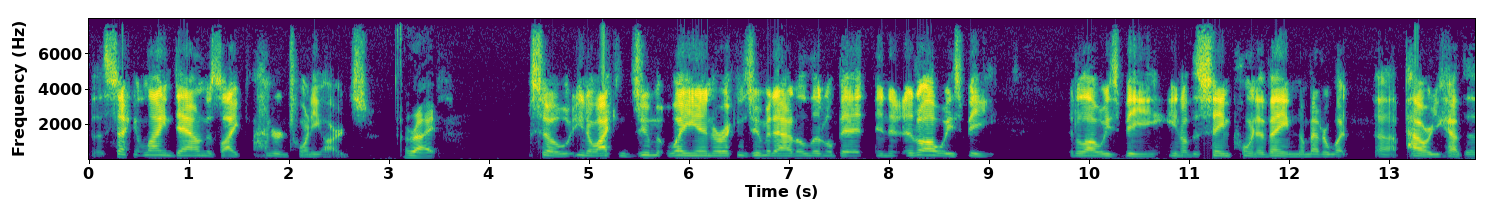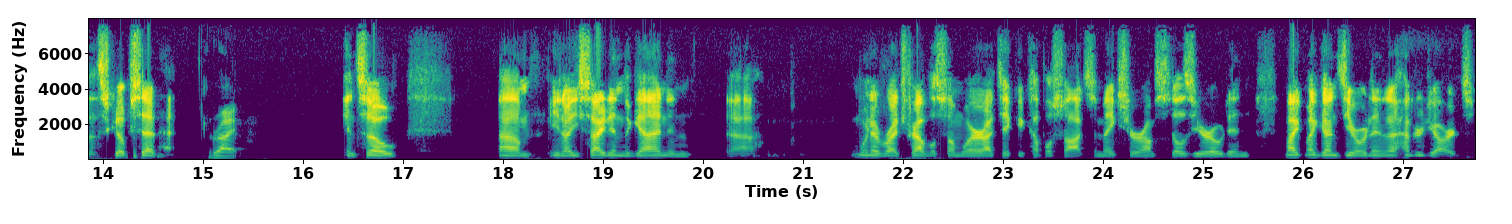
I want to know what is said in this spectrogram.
the second line down is like 120 yards. Right. So, you know, I can zoom it way in or I can zoom it out a little bit and it, it'll always be, it'll always be, you know, the same point of aim no matter what uh, power you have the scope set at. Right. And so, um, you know, you sight in the gun and, uh, whenever I travel somewhere, I take a couple shots to make sure I'm still zeroed in. My, my gun zeroed in at 100 yards.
